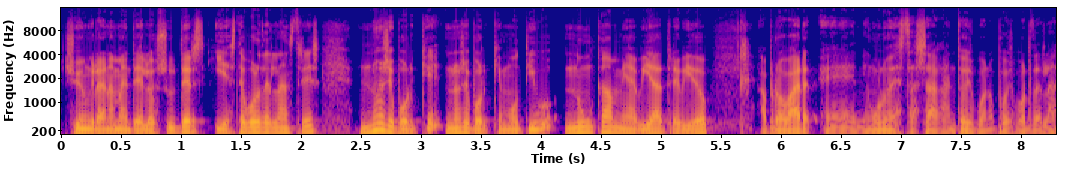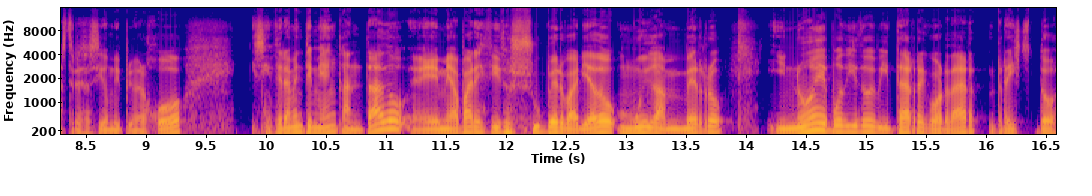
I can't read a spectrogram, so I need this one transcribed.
soy un gran amante de los shooters y este Borderlands 3, no sé por qué, no sé por qué motivo, nunca me había atrevido a probar eh, ninguno de esta saga. Entonces, bueno, pues Borderlands 3 ha sido mi primer juego y sinceramente me ha encantado, eh, me ha parecido súper variado, muy gamberro y no he podido evitar recordar Rage 2,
